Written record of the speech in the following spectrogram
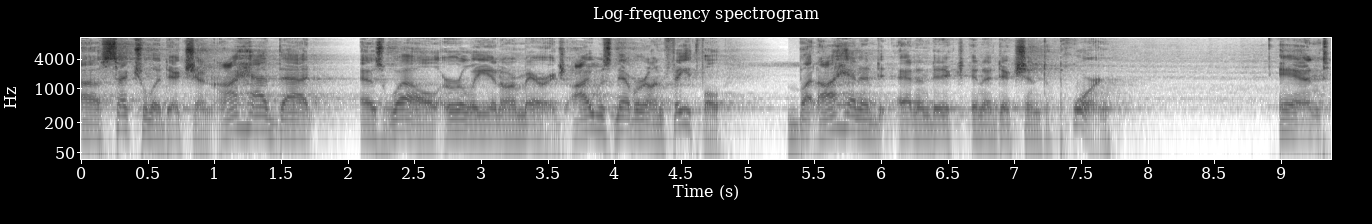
uh, sexual addiction, I had that as well early in our marriage. I was never unfaithful, but I had an, an addiction to porn. And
